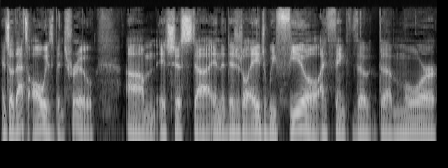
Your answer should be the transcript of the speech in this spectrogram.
And so that's always been true. Um, it's just uh, in the digital age, we feel, I think, the the more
